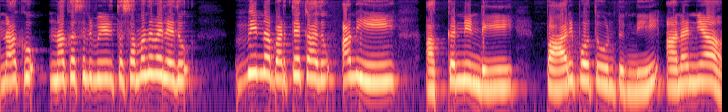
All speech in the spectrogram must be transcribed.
నాకు నాకు అసలు వీడితో సంబంధమే లేదు. వీడు నా భర్తే కాదు అని అక్కడి నుండి పారిపోతూ ఉంటుంది. అనన్య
